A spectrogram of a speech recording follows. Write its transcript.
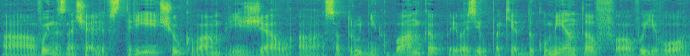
А, вы назначали встречу, к вам приезжал а, сотрудник банка, привозил пакет документов, а, вы его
